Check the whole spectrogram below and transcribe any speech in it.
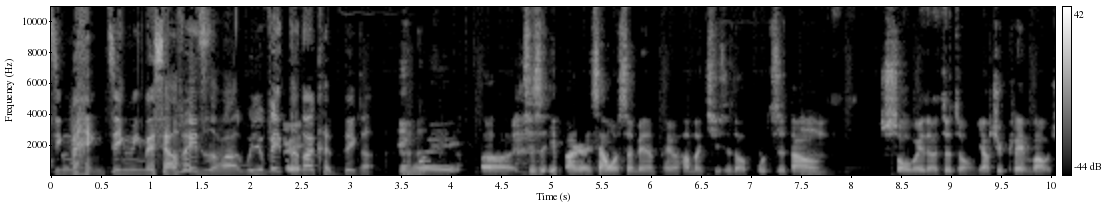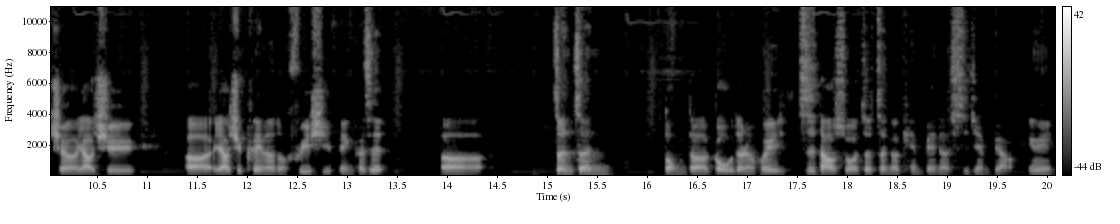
精明精明的消费者嘛，我又被得到肯定了。因为呃，其实一般人像我身边的朋友，他们其实都不知道嗯所谓的这种要去 claim voucher，要去呃要去 claim 那种 free shipping。可是呃，真正懂得购物的人会知道说这整个 campaign 的时间表，因为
